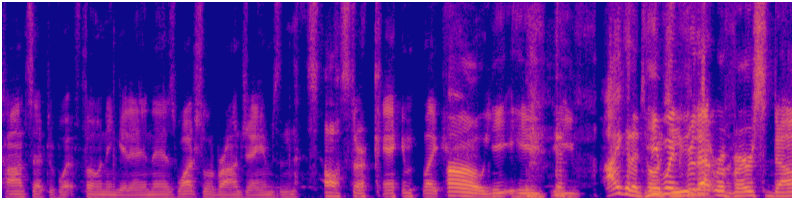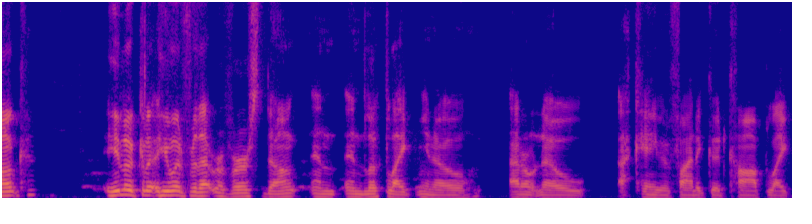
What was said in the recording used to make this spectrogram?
concept of what phoning it in is, watch LeBron James in this All Star game. Like Oh, he he he I could have told he went you for that reverse dunk. He looked. He went for that reverse dunk and and looked like you know. I don't know. I can't even find a good comp like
